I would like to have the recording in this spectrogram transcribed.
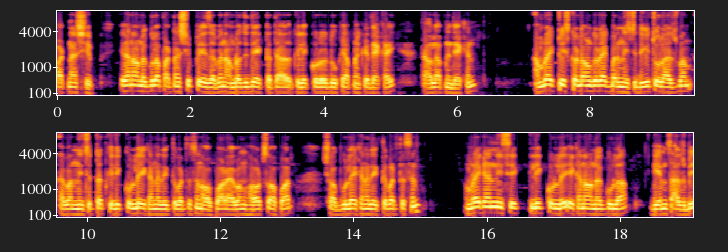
পার্টনারশিপ এখানে অনেকগুলো পার্টনারশিপ পেয়ে যাবেন। আমরা যদি একটাতে ক্লিক করে ঢুকে আপনাকে দেখাই, তাহলে আপনি দেখেন। আমরা একটু স্ক্রল ডাউন করে একবার নিচের দিকে চলে আসবাম। এবার নিচেরটা ক্লিক করলে এখানে দেখতে পারতেছেন অফার এবং হটস অফার সবগুলো এখানে দেখতে পারতেছেন। আমরা এখানে নিচে ক্লিক করলে এখানে অনেকগুলা গেমস আসবে।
